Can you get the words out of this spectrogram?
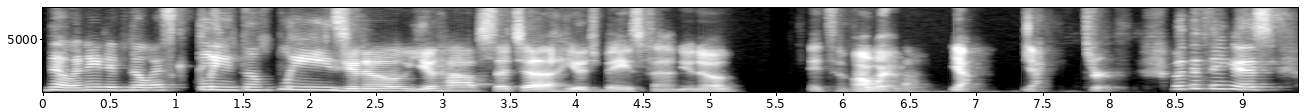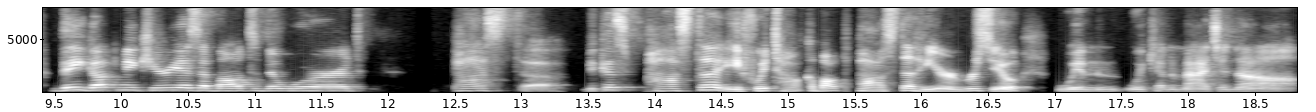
No, a native. No, ask Clinton, please. You know, you have such a huge base fan. You know, it's something I like Yeah, yeah, true. But the thing is, they got me curious about the word pasta because pasta. If we talk about pasta here in Brazil, when we can imagine a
